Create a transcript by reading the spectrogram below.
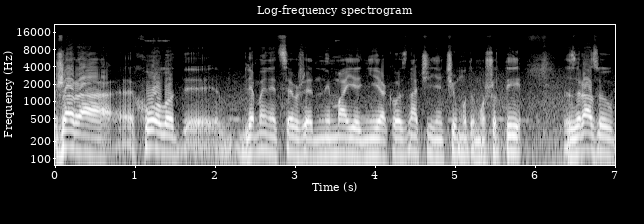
жара, е, холод. Е, Для мене це вже не має ніякого значення. Чому? Тому що ти зразу,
